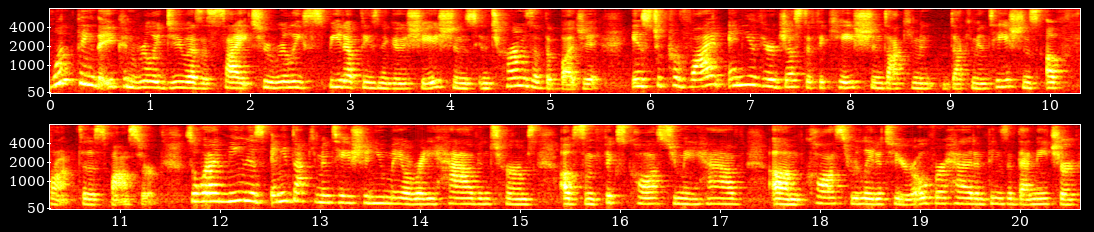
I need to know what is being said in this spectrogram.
one thing that you can really do as a site to really speed up these negotiations in terms of the budget is to provide any of your justification document documentations up front to the sponsor. So what I mean is any documentation you may already have in terms of some fixed costs you may have, um, costs related to your overhead and things of that nature,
